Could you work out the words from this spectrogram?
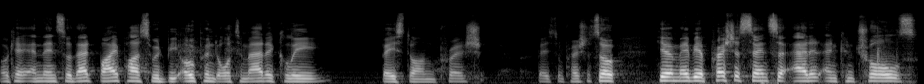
in. Okay, and then so that bypass would be opened automatically based on pressure. Based on pressure. So here maybe a pressure sensor added and controls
